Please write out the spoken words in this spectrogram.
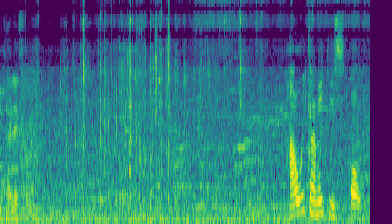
İnternet How we can eat this all?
